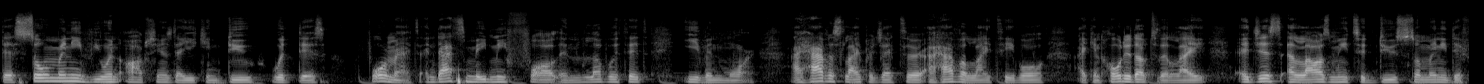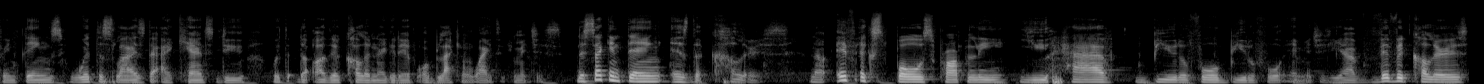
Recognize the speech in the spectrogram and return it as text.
There's so many viewing options that you can do with this format and that's made me fall in love with it even more. I have a slide projector, I have a light table, I can hold it up to the light. It just allows me to do so many different things with the slides that I can't do with the other color negative or black and white images. The second thing is the colors. Now, if exposed properly, you have beautiful, beautiful images. You have vivid colors,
